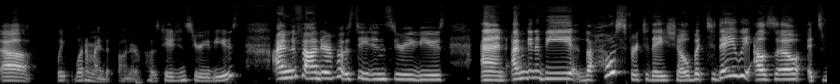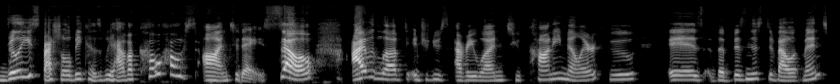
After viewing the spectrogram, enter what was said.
uh wait, what am I the founder of Host Agency Reviews? I'm the founder of Host Agency Reviews and I'm going to be the host for today's show, but today we also it's really special because we have a co-host on today. So, I would love to introduce everyone to Connie Miller who is the business development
